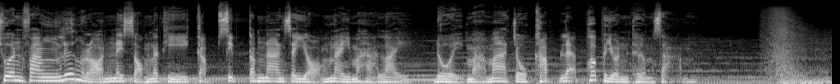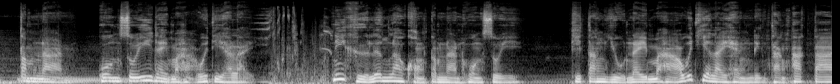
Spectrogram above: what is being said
ชวนฟังเรื่องหลอนใน 2 นาทีกับ 10 ตำนานสยองในมหาลัย โดยมาม่าโจ๊กครับ และภาพยนตร์เทอม 3 ตำนานห่วงซุยในมหาวิทยาลัย นี่คือเรื่องเล่าของตำนานห่วงซุย ที่ตั้งอยู่ในมหาวิทยาลัยแห่งหนึ่งทางภาคใต้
